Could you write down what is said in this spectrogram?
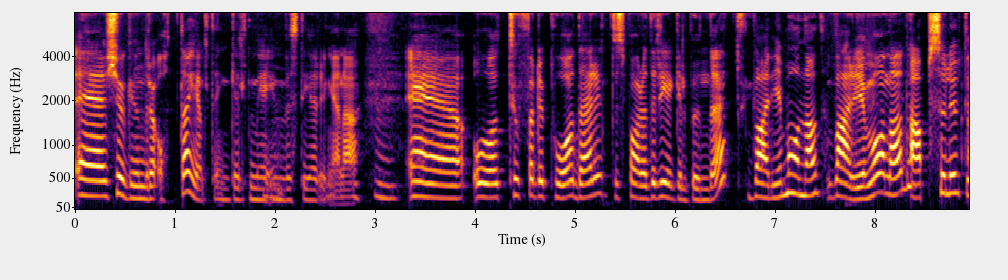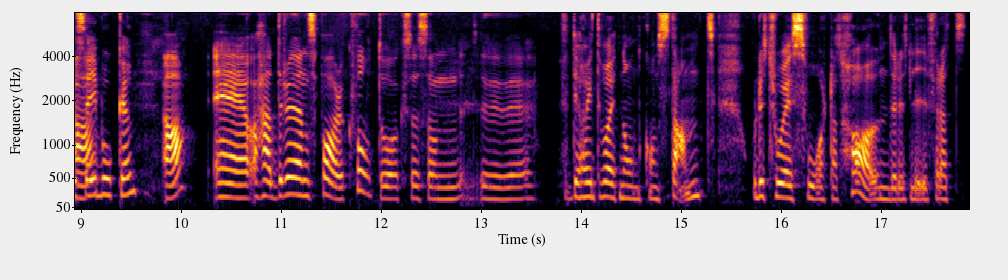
eh, 2008 helt enkelt med mm. investeringarna. Mm. Eh, och tuffade på där. Du sparade regelbundet. Varje månad. Varje månad. Absolut, det ja. säger boken. Ja. Eh, och hade du en sparkvot då också som du eh, det har inte varit någon konstant. Och det tror jag är svårt att ha under ett liv för att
